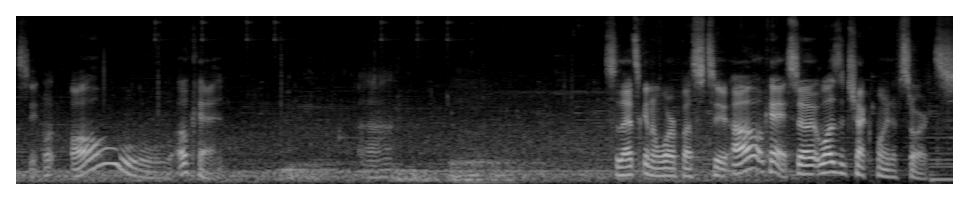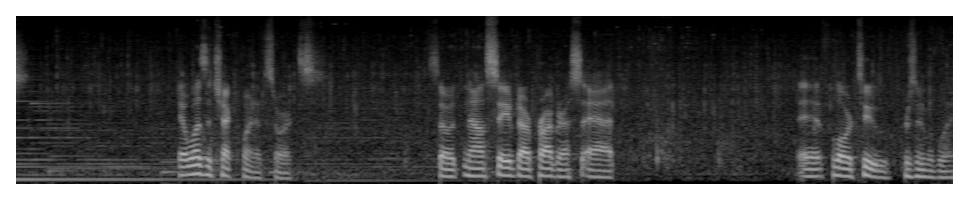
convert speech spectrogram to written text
See. Oh, okay. Uh, so that's gonna warp us to. Oh, okay. So it was a checkpoint of sorts. It was a checkpoint of sorts. So it now saved our progress at, at floor two, presumably.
